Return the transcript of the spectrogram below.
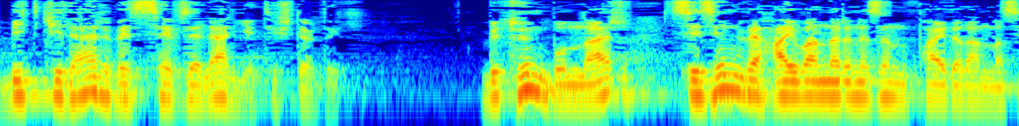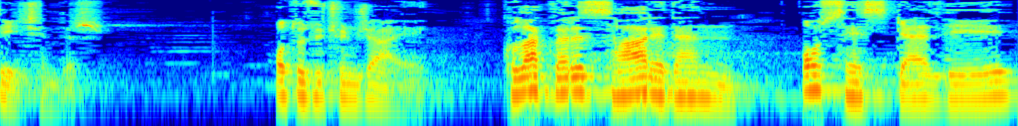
bitkiler ve sebzeler yetiştirdik. Bütün bunlar sizin ve hayvanlarınızın faydalanması içindir. 33. ayet Kulakları sağır eden o ses geldiği,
